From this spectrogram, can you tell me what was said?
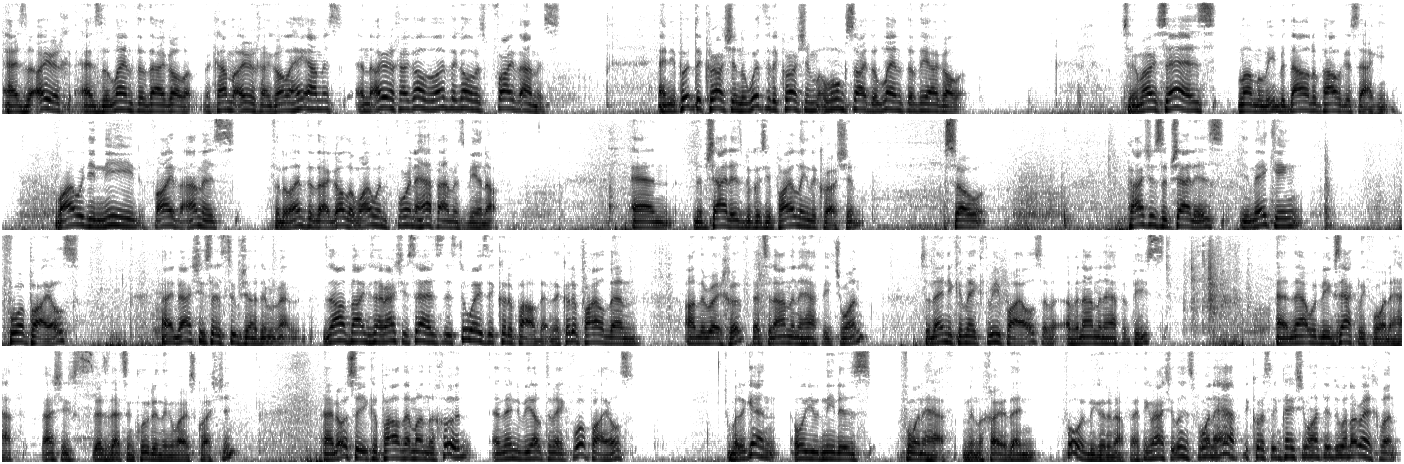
as the Eirech, as the length of the Agola. The Kama Eirech Agola, hey Amis, and the Eirech Agola, the length of the Agola was five Amis. And you put the crushim, the width of the crushim alongside the length of the Agola. So Gemara says, Lamali, Bedalad why would you need five Amis for the length of the Agola, why wouldn't four and a half amas be enough? And the pshat is because you're piling the crushim. So, Pashas the pshat is you're making four piles. Right? Rashi says two pshat. Rashi says there's two ways they could have piled them. They could have piled them on the rechav. That's an am and a half each one. So then you can make three piles of, of an am and a half a piece and that would be exactly four and a half. Rashi says that's included in the Gemara's question. And also you could pile them on the chud, and then you'd be able to make four piles. But again, all you'd need is four and a half. I mean, the then four would be good enough. I think Rashi learns four and a half because in case you want to do an arechvan,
